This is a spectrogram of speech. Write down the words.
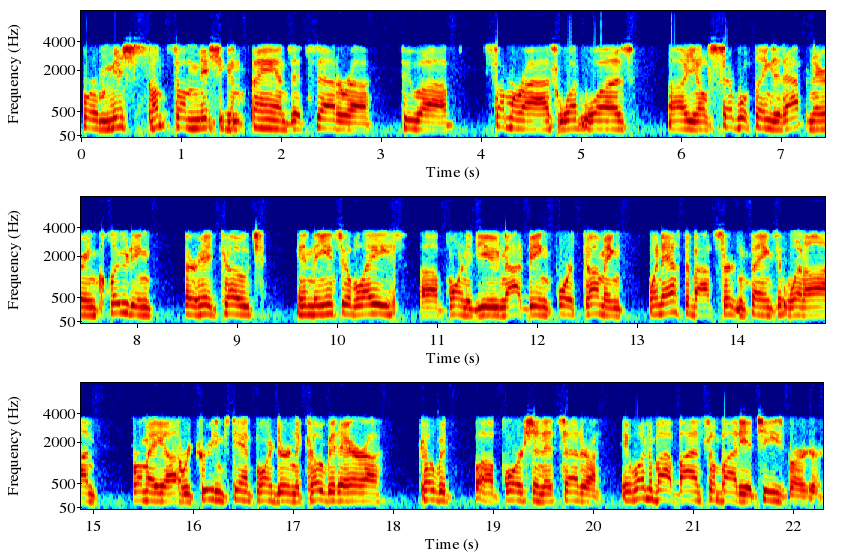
for Mich- some some Michigan fans, et cetera, to uh, summarize what was uh, you know several things that happened there, including their head coach in the NCAA's uh, point of view not being forthcoming when asked about certain things that went on from a uh, recruiting standpoint during the COVID era, COVID uh, portion, et cetera. It wasn't about buying somebody a cheeseburger.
